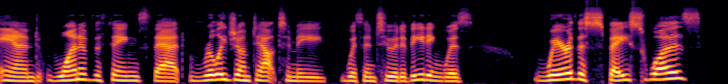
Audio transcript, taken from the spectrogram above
and one of the things that really jumped out to me with intuitive eating was where the space was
